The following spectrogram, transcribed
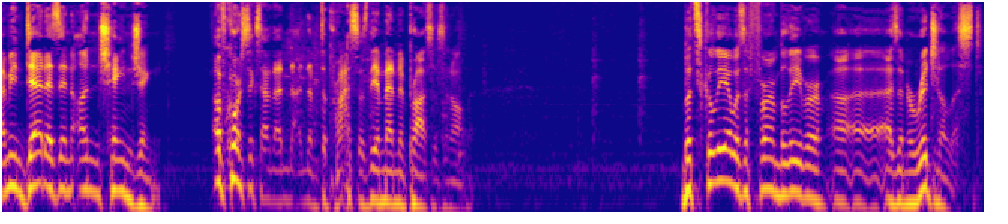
I mean dead as in unchanging. Of course, except that the process, the amendment process, and all that. But Scalia was a firm believer uh, uh, as an originalist.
